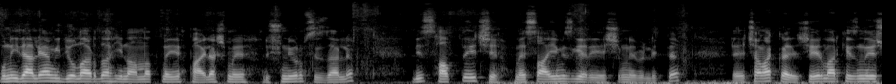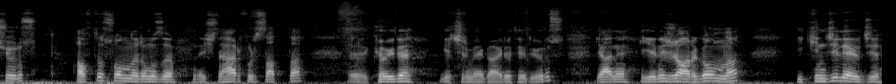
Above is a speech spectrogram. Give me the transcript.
bunu ilerleyen videolarda yine anlatmayı, paylaşmayı düşünüyorum sizlerle. Biz hafta içi mesaimiz gereği eşimle birlikte e, Çanakkale şehir merkezinde yaşıyoruz. Hafta sonlarımızı işte her fırsatta e, köyde geçirmeye gayret ediyoruz. Yani yeni jargonla ikinci levci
